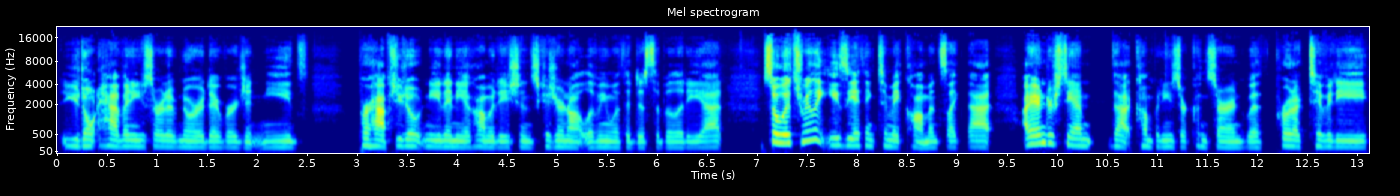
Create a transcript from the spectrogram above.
you don't have any sort of neurodivergent needs. Perhaps you don't need any accommodations because you're not living with a disability yet. So it's really easy, I think, to make comments like that. I understand that companies are concerned with productivity,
